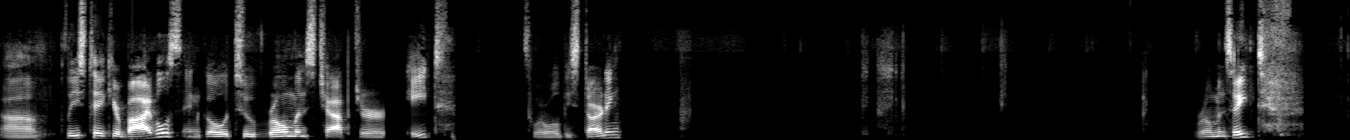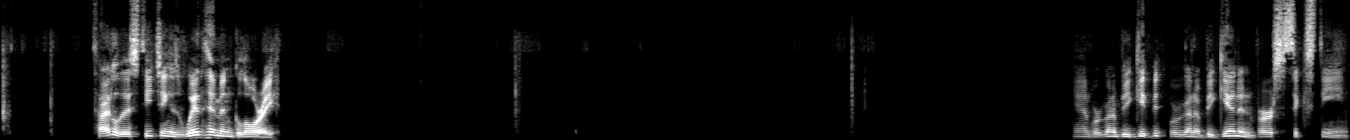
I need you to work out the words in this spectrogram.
Uh, please take your Bibles and go to Romans chapter 8. That's where we'll be starting. Romans 8. Title of this teaching is With Him in Glory. And we're going to begin, we're going to begin in verse 16.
